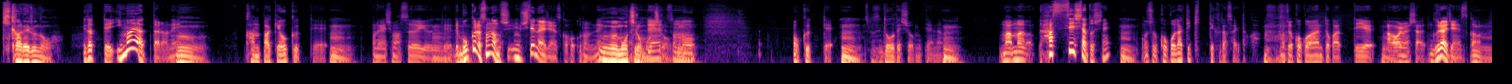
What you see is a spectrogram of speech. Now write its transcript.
聞かれるのえだって、今やったらね、うんカンパケ送って、うん、お願いします、言って。うんで、僕らそんなのもししてないじゃないですか、ほとんどね。うん、もちろんもでちろんその、送って、うんすみません、どうでしょうみたいな。うんまあまあ、発生したとしてね、うん。もうちょっとここだけ切ってくださいとか、もちろんここはなんとかっていう、うん。あ、わかりました、ぐらいじゃないですか。うん。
